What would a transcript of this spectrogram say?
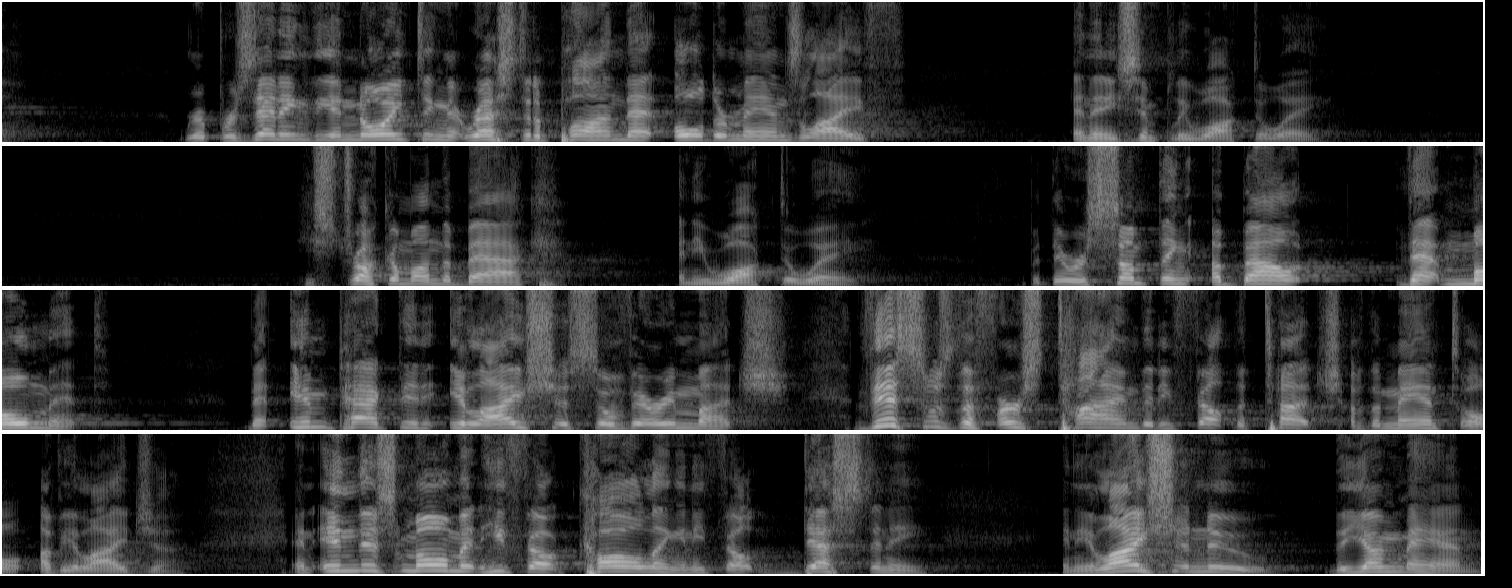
representing the anointing that rested upon that older man's life and then he simply walked away. He struck him on the back and he walked away. But there was something about that moment that impacted Elisha so very much. This was the first time that he felt the touch of the mantle of Elijah. And in this moment, he felt calling and he felt destiny. And Elisha knew, the young man,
